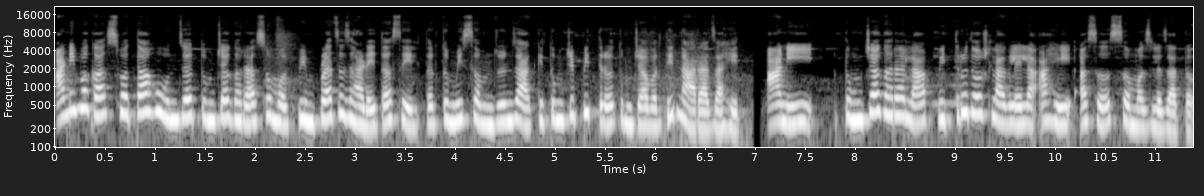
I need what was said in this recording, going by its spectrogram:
आणि बघा स्वतःहून जर तुमच्या घरासमोर पिंपळाचं झाड येत असेल तर तुम्ही समजून जा की तुमचे पित्र तुमच्यावरती नाराज आहेत. आणि तुमच्या घराला पितृदोष लागलेला आहे असं समजलं जातं.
